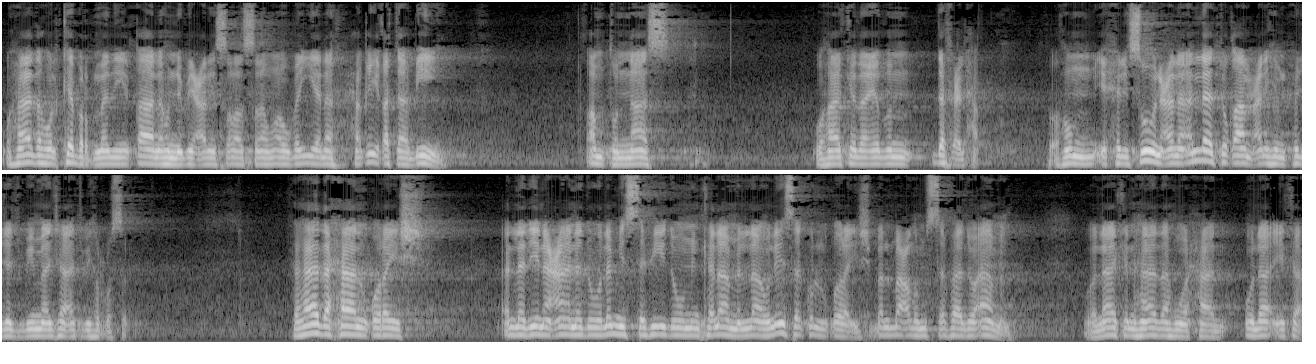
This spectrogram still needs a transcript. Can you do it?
وهذا هو الكبر الذي قاله النبي عليه الصلاة والسلام أو بين حقيقته به. قمط الناس. وهكذا أيضا دفع الحق. فهم يحرصون على أن لا تقام عليهم الحجج بما جاءت به الرسل. فهذا حال قريش الذين عاندوا لم يستفيدوا من كلام الله وليس كل قريش بل بعضهم استفاد وآمن ولكن هذا هو حال أولئك.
